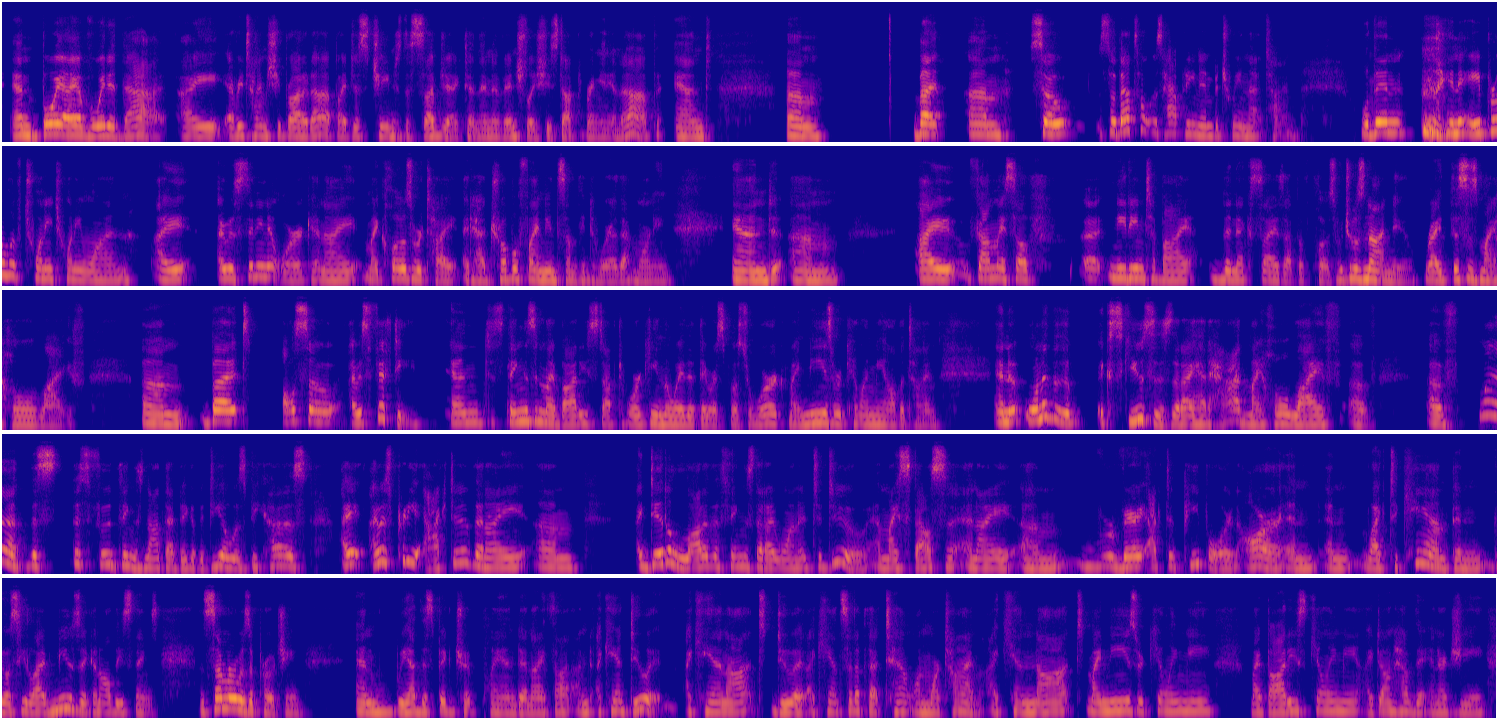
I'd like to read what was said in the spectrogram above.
And boy, I avoided that. I every time she brought it up, I just changed the subject, and then eventually she stopped bringing it up. And um, but um, so so that's what was happening in between that time. Well, then in April of 2021, I I was sitting at work and I my clothes were tight. I'd had trouble finding something to wear that morning, and um, I found myself uh, needing to buy the next size up of clothes, which was not new, right? This is my whole life. Um, but also, I was 50 and things in my body stopped working the way that they were supposed to work. My knees were killing me all the time. And one of the excuses that I had had my whole life of, of well, this this food thing's not that big of a deal was because I I was pretty active and I um, I did a lot of the things that I wanted to do, and my spouse and I um, were very active people, and are, and and like to camp and go see live music and all these things. And summer was approaching, and we had this big trip planned and i thought I'm, i can't do it. I cannot do it. I can't set up that tent one more time. I cannot my knees are killing me. My body's killing me. I don't have the energy.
